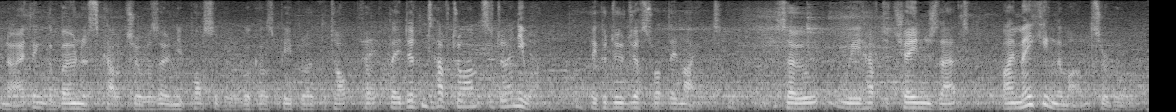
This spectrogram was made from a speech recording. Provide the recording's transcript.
You know, I think the bonus culture was only possible because people at the top felt they didn't have to answer to anyone. They could do just what they liked. So we have to change that by making them answerable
